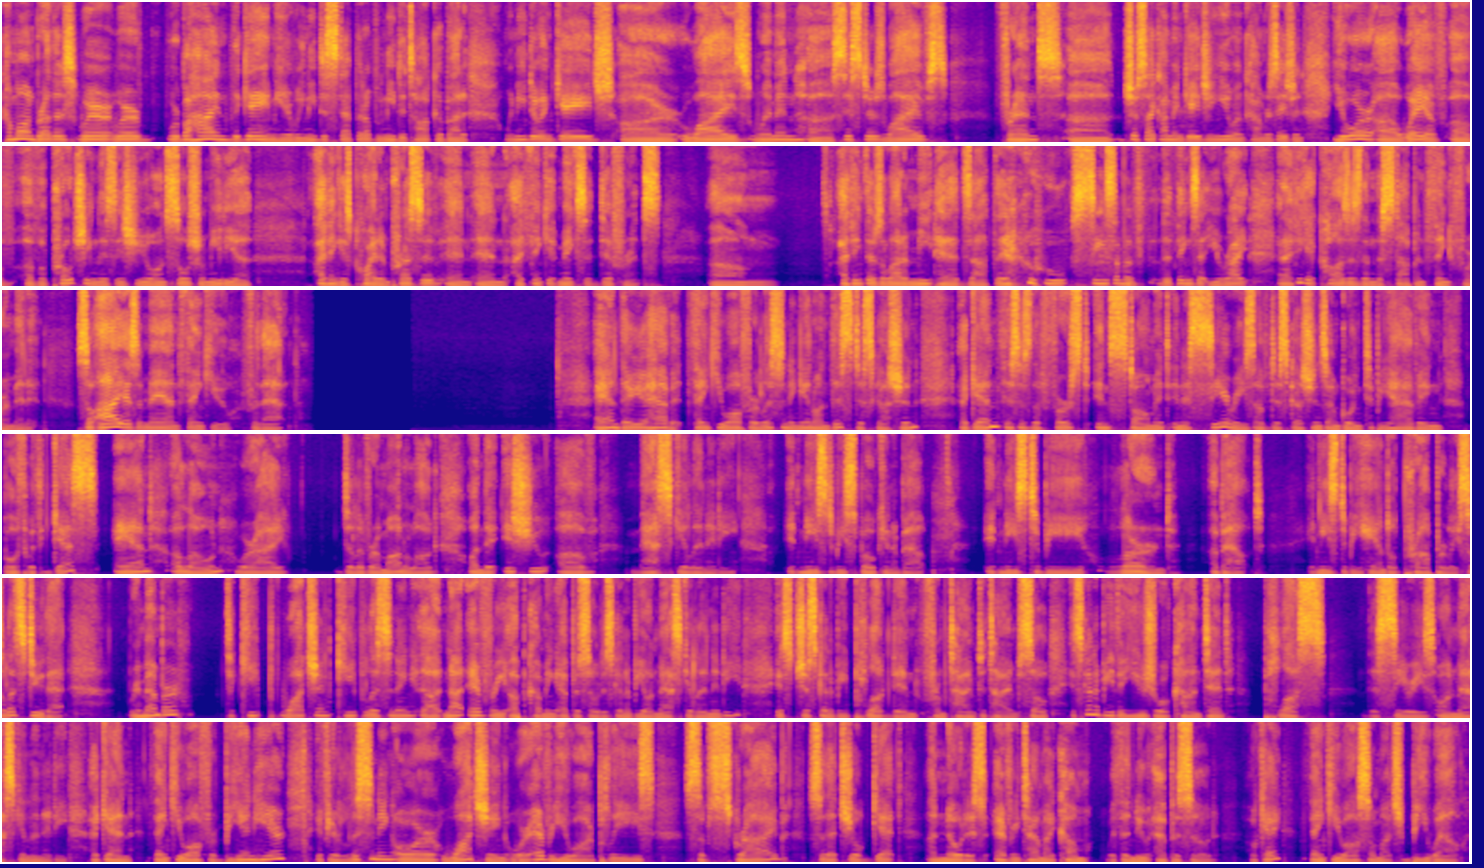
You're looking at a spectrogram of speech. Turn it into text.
come on, brothers. We're we're we're behind the game here. We need to step it up. We need to talk about it. We need to engage our wise women, uh, sisters, wives. Friends, uh, just like I'm engaging you in conversation, your uh, way of, of, of approaching this issue on social media, I think is quite impressive, and, and I think it makes a difference. Um, I think there's a lot of meatheads out there who see some of the things that you write, and I think it causes them to stop and think for a minute. So I, as a man, thank you for that. And there you have it. Thank you all for listening in on this discussion. Again, this is the first installment in a series of discussions I'm going to be having both with guests and alone, where I deliver a monologue on the issue of masculinity. It needs to be spoken about, it needs to be learned about, it needs to be handled properly. So let's do that. Remember, to keep watching, keep listening. Uh, not every upcoming episode is going to be on masculinity. It's just going to be plugged in from time to time. So it's going to be the usual content plus this series on masculinity. Again, thank you all for being here. If you're listening or watching wherever you are, please subscribe so that you'll get a notice every time I come with a new episode. Okay? Thank you all so much. Be well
